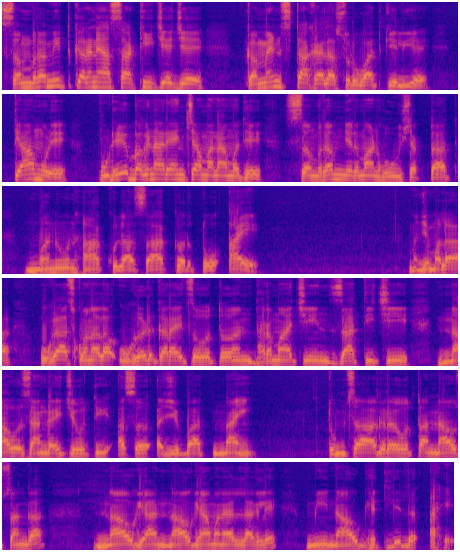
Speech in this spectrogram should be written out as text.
संभ्रमित करण्यासाठीचे जे कमेंट्स टाकायला सुरुवात केली आहे त्यामुळे पुढे बघणाऱ्यांच्या मनामध्ये संभ्रम निर्माण होऊ शकतात म्हणून हा खुलासा करतो आहे. म्हणजे मला उगाच कोणाला उघड करायचं होतं धर्माची जातीची नावं सांगायची होती असं अजिबात नाही. तुमचा आग्रह होता नाव सांगा. नाव घ्या नाव घ्या म्हणायला लागले. मी नाव घेतलेलं आहे.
